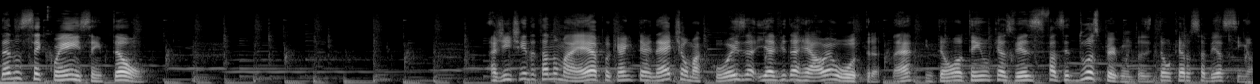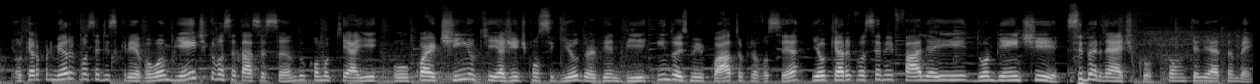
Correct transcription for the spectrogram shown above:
dando sequência então, a gente ainda tá numa época que a internet é uma coisa e a vida real é outra, né? Então eu tenho que às vezes fazer duas perguntas. Então eu quero saber assim, ó. Eu quero primeiro que você descreva o ambiente que você tá acessando, como que é aí o quartinho que a gente conseguiu do Airbnb em 2004 para você. E eu quero que você me fale aí do ambiente cibernético, como que ele é também.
